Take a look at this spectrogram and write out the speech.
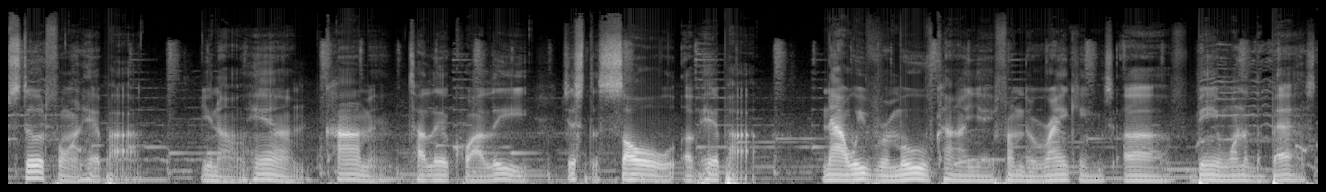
stood for in hip hop. You know, him, Common, Talib Kweli, just the soul of hip hop. Now we've removed Kanye from the rankings of being one of the best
